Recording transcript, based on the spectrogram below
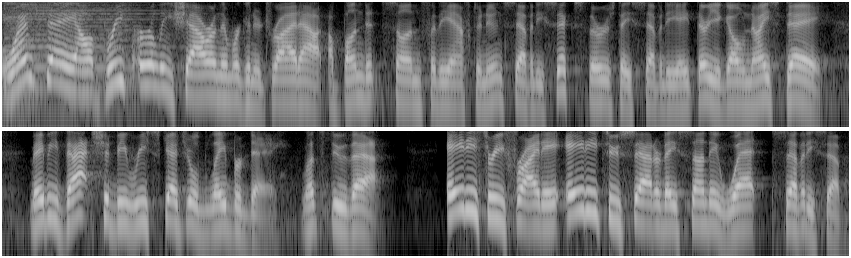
Wednesday, a brief early shower, and then we're going to dry it out. Abundant sun for the afternoon, 76. Thursday, 78. There you go, nice day. Maybe that should be rescheduled Labor Day. Let's do that. 83 Friday, 82 Saturday, Sunday, wet, 77.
